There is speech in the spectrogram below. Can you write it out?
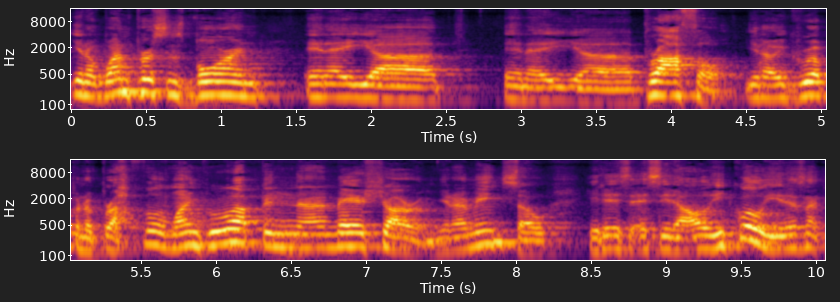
you know, one person's born in a uh, in a uh, brothel. You know, he grew up in a brothel, and one grew up in uh, Meah Shearim. You know what I mean? So it is is it all equal? He doesn't.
